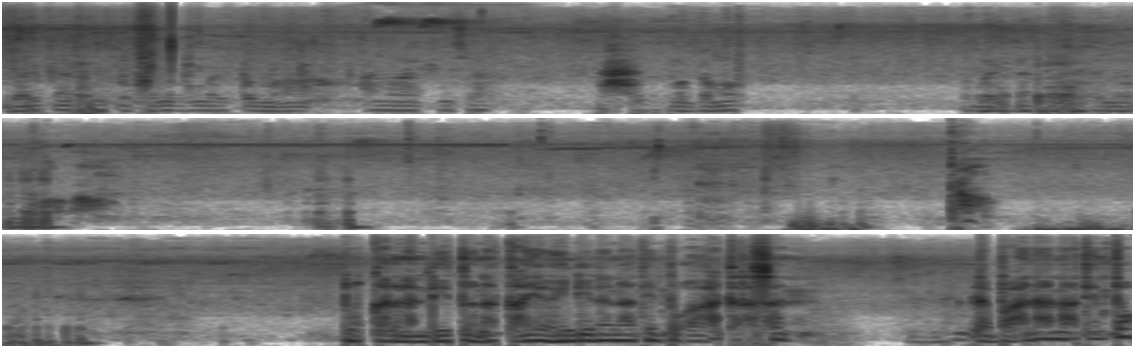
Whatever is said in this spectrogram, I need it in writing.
Balik natin siya sa normal pag mga ano natin siya. Magamot. Balik natin siya sa normal. Oo. Bro. Total nandito na tayo. Hindi na natin to aatrasan. Labanan natin to.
